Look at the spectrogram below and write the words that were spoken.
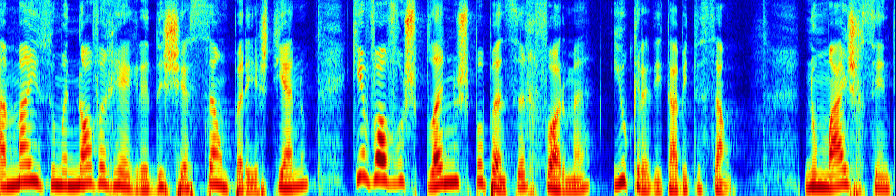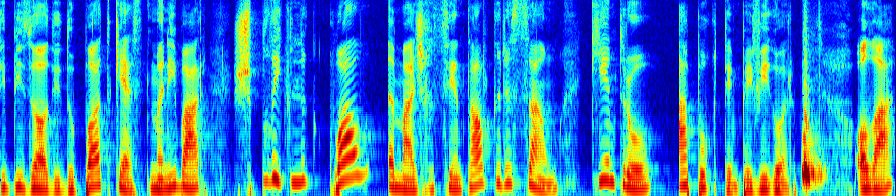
há mais uma nova regra de exceção para este ano que envolve os planos de poupança-reforma e o crédito à habitação. No mais recente episódio do podcast Money Bar, explico-lhe qual a mais recente alteração que entrou há pouco tempo em vigor. Olá,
